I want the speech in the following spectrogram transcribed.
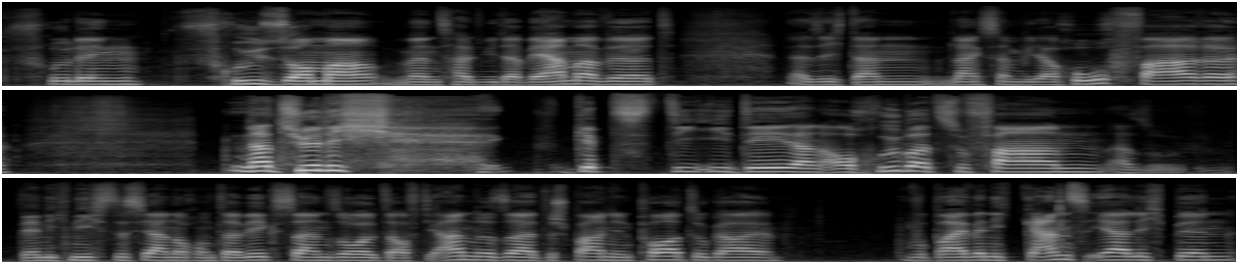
Frühling, Frühsommer, wenn es halt wieder wärmer wird, dass ich dann langsam wieder hochfahre. Natürlich gibt es die Idee, dann auch rüber zu fahren, also wenn ich nächstes Jahr noch unterwegs sein sollte, auf die andere Seite, Spanien, Portugal. Wobei, wenn ich ganz ehrlich bin,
